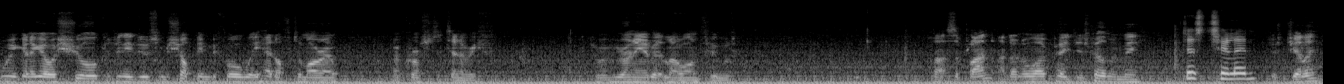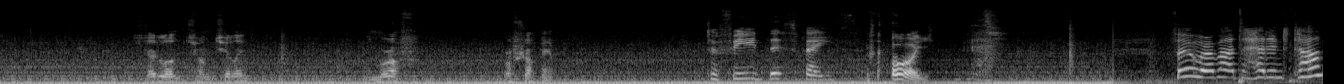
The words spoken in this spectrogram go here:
we're going to go ashore because we need to do some shopping before we head off tomorrow across to Tenerife. So we're running a bit low on food. That's the plan. I don't know why Paige is filming me Just chilling. just chilling. Just had lunch, I'm chilling. And we're off. We're off shopping. To feed this face. Oi! So we're about to head into town.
